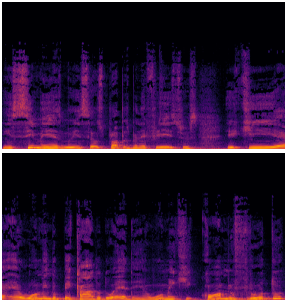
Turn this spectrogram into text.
em si mesmo, em seus próprios benefícios, e que é, é, o homem do pecado do Éden, é o homem que come o fruto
